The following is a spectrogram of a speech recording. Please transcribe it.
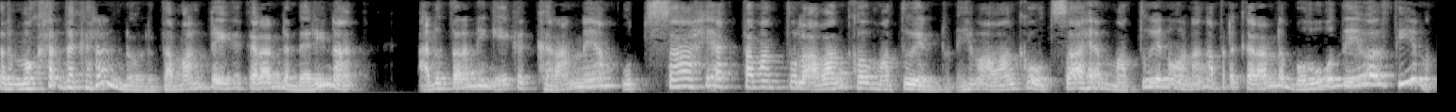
ඒතර මොකද්ද කරන්න ඕනේ? Tamanට ඒක කරන්න බැරි නම් අනුතරමින් ඒක කරන්න යම් උත්සාහයක් Taman තුළ අවංකව මතුවෙන්න ඕනේ. එහෙම අවංක උත්සාහයක් මතුවෙනවා නම් අපිට කරන්න බොහෝ දේවල් තියෙනවා.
